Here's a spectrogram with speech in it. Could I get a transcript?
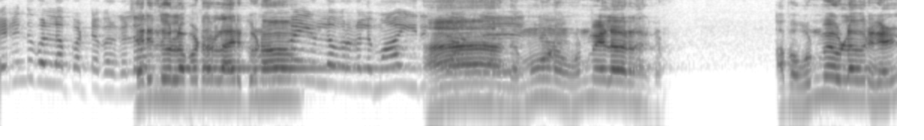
தெரிந்து கொள்ளப்பட்டவர்களும் தெரிந்து கொள்ளப்பட்டவர்களா இருக்கணும். உண்மையுள்ளவர்களுமாய் ஆ இருக்கிறார்கள். அந்த மூணு உண்மையுள்ளவராக இருக்கணும். அப்போ உண்மை உள்ளவர்கள்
